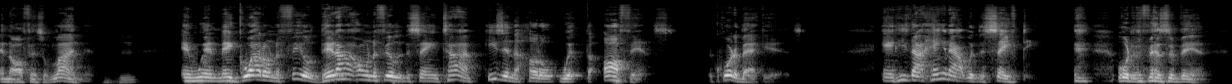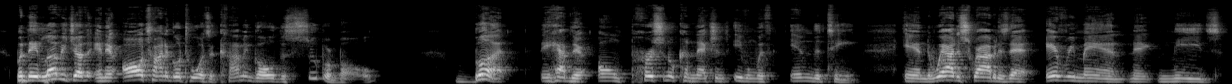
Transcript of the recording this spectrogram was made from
and the offensive linemen. Mm-hmm. And when they go out on the field, they're not on the field at the same time. He's in the huddle with the offense. The quarterback is. And he's not hanging out with the safety or the defensive end. But they love each other and they're all trying to go towards a common goal, the Super Bowl. But they have their own personal connections even within the team. And the way I describe it is that every man needs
